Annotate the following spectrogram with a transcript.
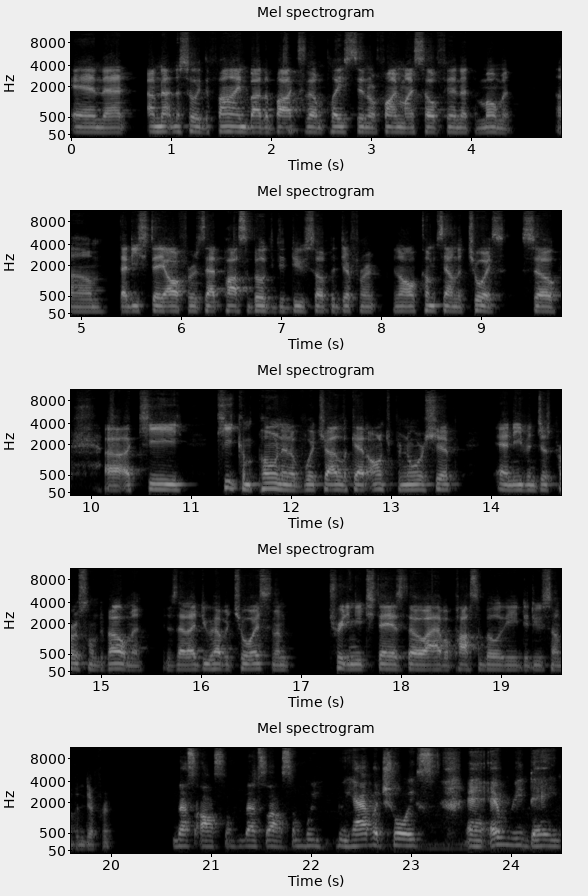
And that I'm not necessarily defined by the box that I'm placed in or find myself in at the moment. Um, that each day offers that possibility to do something different, and all comes down to choice. So, uh, a key key component of which I look at entrepreneurship and even just personal development is that I do have a choice, and I'm treating each day as though I have a possibility to do something different. That's awesome. That's awesome. We we have a choice, and every day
